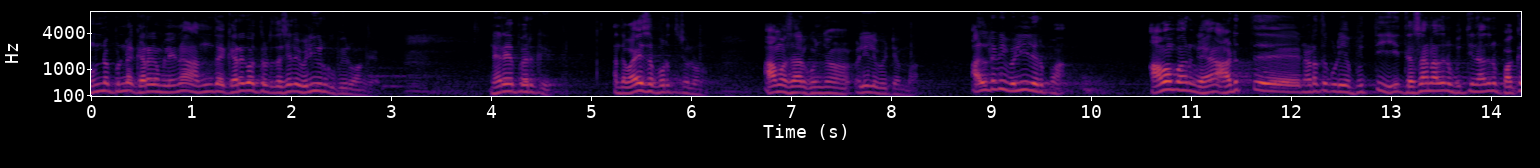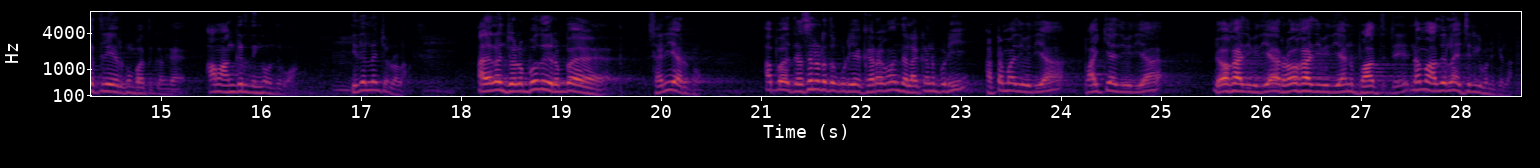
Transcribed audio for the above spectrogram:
முன்ன பின்ன கிரகம் இல்லைன்னா அந்த கிரகத்தோட திசையில் வெளியூருக்கு போயிடுவாங்க நிறைய பேருக்கு. அந்த வயசை பொறுத்து சொல்லணும். ஆமாம் சார் கொஞ்சம் வெளியில் போயிட்டேம்மா. ஆல்ரெடி வெளியில் இருப்பான். அவன் பாருங்க அடுத்து நடத்தக்கூடிய புத்தி தசாநாதன் புத்திநாதன் பக்கத்திலே இருக்கும் பார்த்துக்கோங்க. அவன் அங்கேருந்து இங்கே வந்துடுவான் இதெல்லாம் சொல்லலாம். அதெல்லாம் சொல்லும்போது ரொம்ப சரியாக இருக்கும். அப்போ தசை நடத்தக்கூடிய கரகம் இந்த லக்கணப்படி அட்டமாதிபதியா பாக்கியாதிபதியா யோகாதிபதியா ரோகாதிபதியான்னு பார்த்துட்டு நம்ம அதெல்லாம் எச்சரிக்கை பண்ணிக்கலாம்.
